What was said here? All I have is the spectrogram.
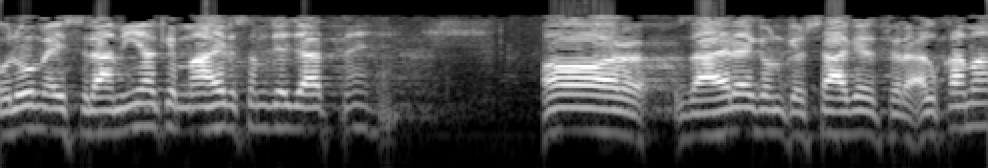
علوم اسلامیہ کے ماہر سمجھے جاتے ہیں۔ اور ظاہر ہے کہ ان کے شاگرد پھر القمہ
